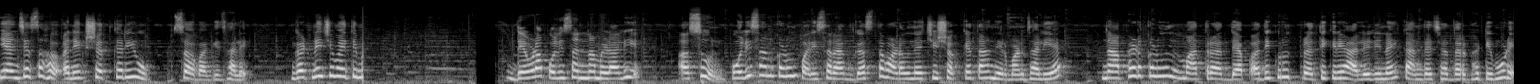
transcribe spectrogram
यांच्यासह अनेक शेतकरी उप- सहभागी झाले. घटनेची माहिती देवळा पोलिसांना मिळाली असून पोलिसांकडून परिसरात गस्त वाढवण्याची शक्यता निर्माण झाली आहे. नाफेडकडून मात्र अद्याप अधिकृत प्रतिक्रिया आलेली नाही कांद्याच्या दरघटीमुळे.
